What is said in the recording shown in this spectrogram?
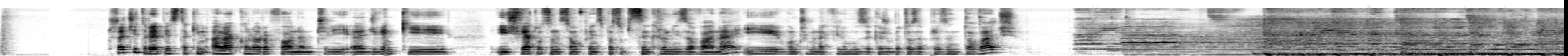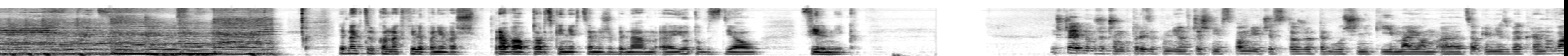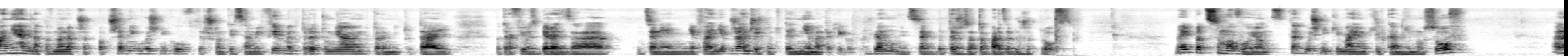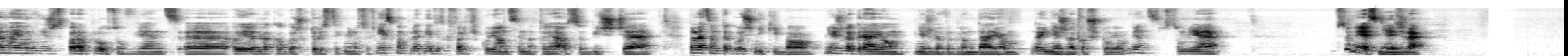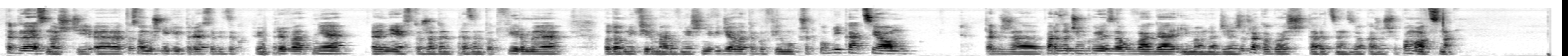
Trzeci tryb jest takim ala kolorofonem, czyli e, dźwięki i światło są w pewien sposób zsynchronizowane i włączymy na chwilę muzykę, żeby to zaprezentować. Jednak tylko na chwilę, ponieważ prawa autorskie nie chcemy, żeby nam e, YouTube zdjął filmik. Jeszcze jedną rzeczą, o której zapomniałem wcześniej wspomnieć, jest to, że te głośniki mają e, całkiem niezłe ekranowanie, na pewno lepsze od poprzednich głośników, zresztą tej samej firmy, które tu miałem, które mi tutaj potrafiły zbierać za cenie niefajnie brzęczyć, no tutaj nie ma takiego problemu, więc jakby też za to bardzo duży plus. No i podsumowując, te głośniki mają kilka minusów, ale mają również sporo plusów, więc e, o ile dla kogoś, który z tych minusów nie jest kompletnie dyskwalifikujący, no to ja osobiście polecam te głośniki, bo nieźle grają, nieźle wyglądają, no i nieźle kosztują, więc w sumie w sumie jest nieźle. Tak dla jasności, e, to są głośniki, które ja sobie zakupiłem prywatnie. E, nie jest to żaden prezent od firmy. Podobnie firma również nie widziała tego filmu przed publikacją. Także bardzo dziękuję za uwagę i mam nadzieję, że dla kogoś ta recenzja okaże się pomocna.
